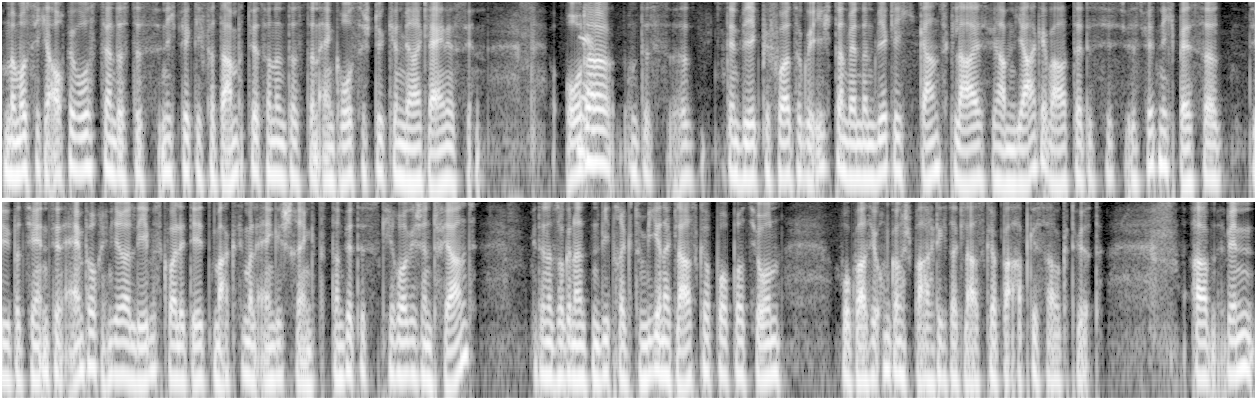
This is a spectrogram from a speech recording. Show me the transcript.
Und man muss sich auch bewusst sein, dass das nicht wirklich verdampft wird, sondern dass dann ein großes Stückchen mehrere kleine sind. Oder, ja. und das, äh, den Weg bevorzuge ich dann, wenn dann wirklich ganz klar ist, wir haben ein Jahr gewartet, es, ist, es wird nicht besser, die Patienten sind einfach in ihrer Lebensqualität maximal eingeschränkt. Dann wird es chirurgisch entfernt mit einer sogenannten Vitrektomie, einer Glaskörperoperation, wo quasi umgangssprachlich der Glaskörper abgesaugt wird. Ähm, wenn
